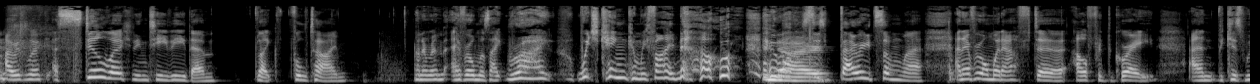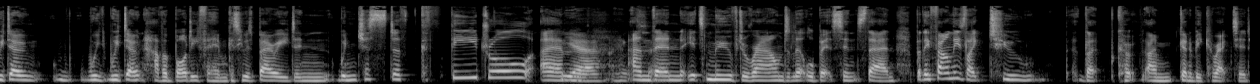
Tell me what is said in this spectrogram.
I was work, uh, still working in TV then, like full time. And I remember everyone was like, right, which king can we find now? Who No. else is buried somewhere? And everyone went after Alfred the Great. And because we don't, we, we don't have a body for him because he was buried in Winchester Cathedral. Um, Yeah, And so. then it's moved around a little bit since then. But they found these like two that I'm going to be corrected,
